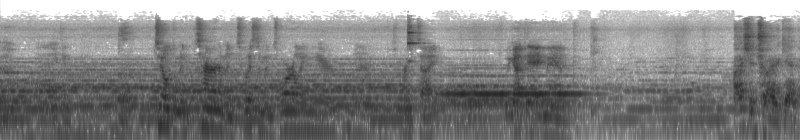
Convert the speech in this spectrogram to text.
Yeah, you can tilt him and turn him and twist him and twirl him here. Yeah, it's pretty tight. We got the Eggman. I should try again.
